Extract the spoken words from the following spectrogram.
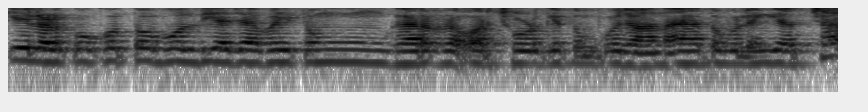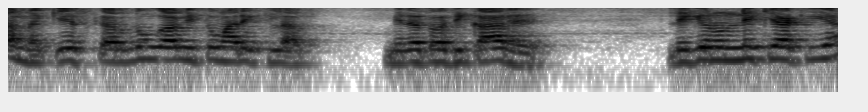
के लड़कों को तो बोल दिया जाए, भाई तुम घर और छोड़ के तुमको जाना है। तो बोलेंगे अच्छा मैं केस कर दूँगा अभी तुम्हारे खिलाफ। मेरा तो अधिकार है। लेकिन उनने क्या किया?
